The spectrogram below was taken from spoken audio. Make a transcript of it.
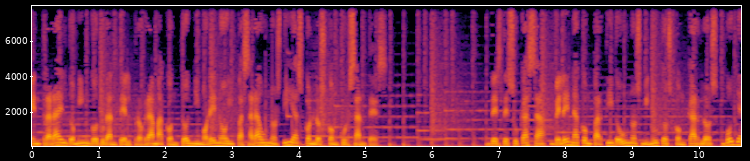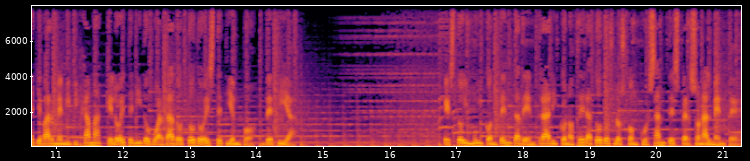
Entrará el domingo durante el programa con Toñi Moreno y pasará unos días con los concursantes. Desde su casa, Belén ha compartido unos minutos con Carlos, voy a llevarme mi pijama, que lo he tenido guardado todo este tiempo, decía. Estoy muy contenta de entrar y conocer a todos los concursantes personalmente.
